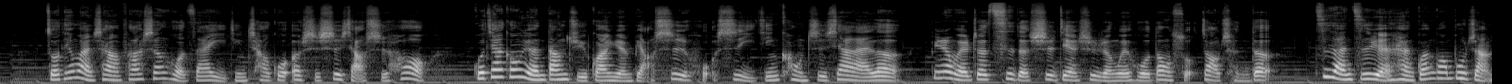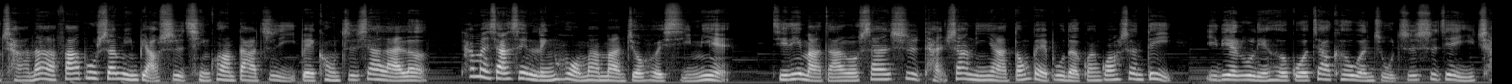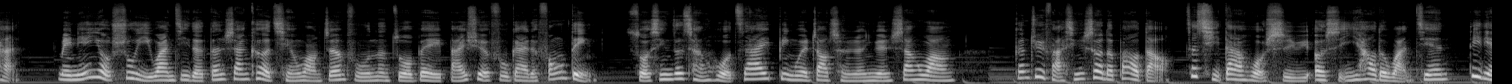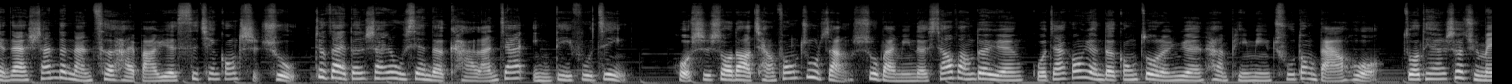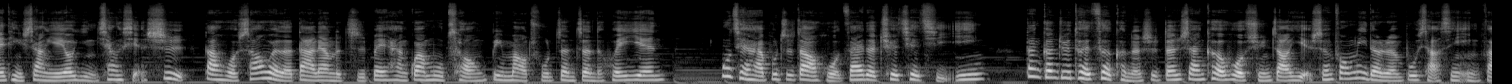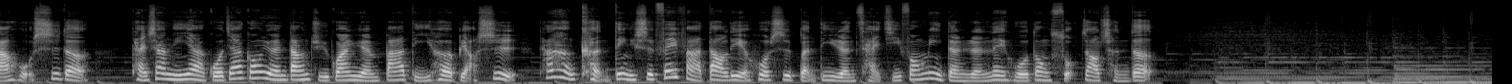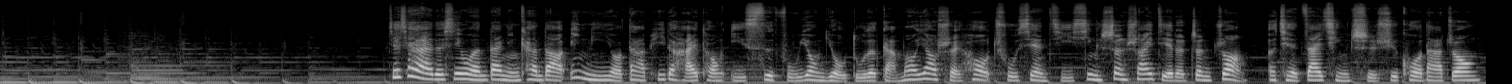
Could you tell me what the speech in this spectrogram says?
昨天晚上发生火灾已经超过二十四小时后。国家公园当局官员表示，火势已经控制下来了，并认为这次的事件是人为活动所造成的。自然资源和观光部长查纳发布声明表示，情况大致已被控制下来了。他们相信林火慢慢就会熄灭。吉利马扎罗山是坦桑尼亚东北部的观光胜地，已列入联合国教科文组织世界遗产。每年有数以万计的登山客前往征服那座被白雪覆盖的峰顶。所幸这场火灾并未造成人员伤亡。根据法新社的报道，这起大火始于二十一号的晚间，地点在山的南侧，海拔约四千公尺处，就在登山路线的卡兰加营地附近。火势受到强风助长，数百名的消防队员、国家公园的工作人员和平民出动打火。昨天，社群媒体上也有影像显示，大火烧毁了大量的植被和灌木丛，并冒出阵阵的灰烟。目前还不知道火灾的确切起因，但根据推测，可能是登山客或寻找野生蜂蜜的人不小心引发火势的。坦桑尼亚国家公园当局官员巴迪赫表示。他很肯定是非法盗猎或是本地人采集蜂蜜等人类活动所造成的。接下来的新闻带您看到，印尼有大批的孩童疑似服用有毒的感冒药水后出现急性肾衰竭的症状，而且灾情持续扩大中。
